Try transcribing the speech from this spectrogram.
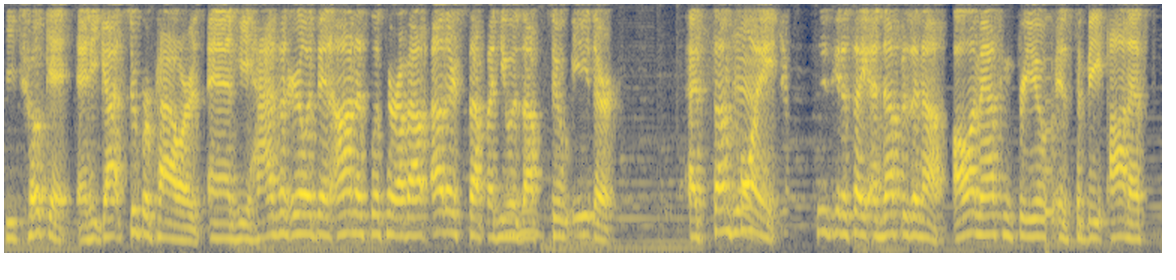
He took it and he got superpowers and he hasn't really been honest with her about other stuff that he was up to either. At some Yeah. point he's going to say enough is enough. All i'm asking for you is to be honest.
